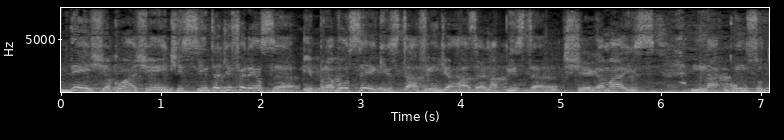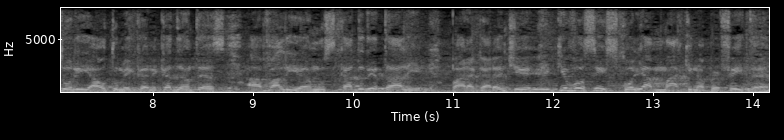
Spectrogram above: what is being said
Deixa com a gente e sinta a diferença. E para você que está fim de arrasar na pista, chega mais. Na consultoria Automecânica Dantas, avaliamos cada detalhe para garantir que você escolha a máquina perfeita.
